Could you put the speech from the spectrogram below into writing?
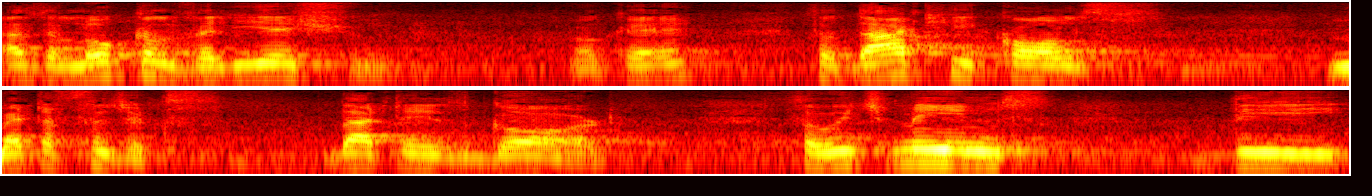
as a local variation, okay? So that he calls metaphysics, that is God. So which means the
